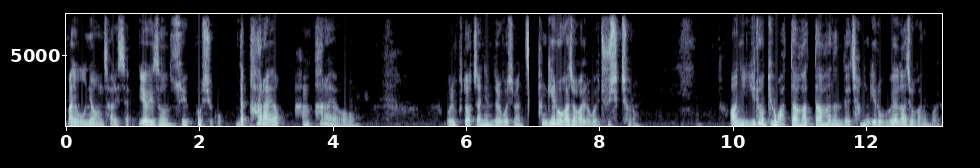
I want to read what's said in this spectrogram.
만약 운영은 잘했어요. 여기서 수익 보시고 근데 팔아요? 안 팔아요. 우리 구독자님들 보시면 장기로 가져가려고 해요. 주식처럼. 아니 이렇게 왔다 갔다 하는데 장기로 왜 가져가는 거예요?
